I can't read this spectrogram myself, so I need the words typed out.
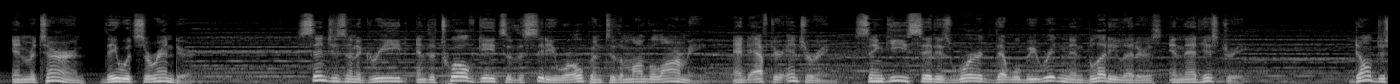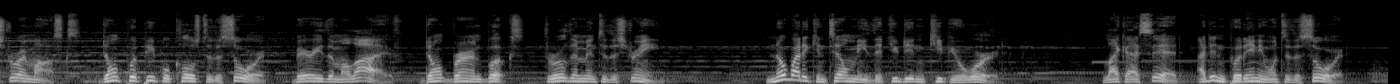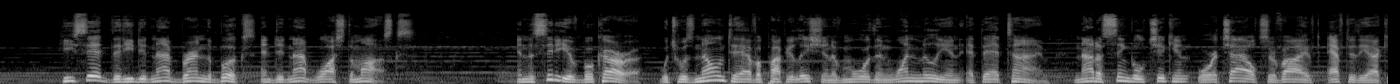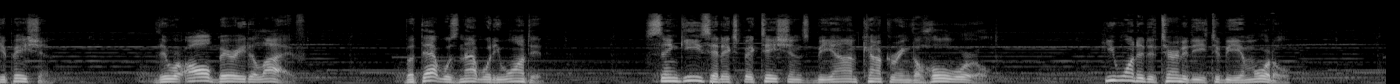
In return, they would surrender. Sengiz agreed, and the twelve gates of the city were opened to the Mongol army, and after entering, Sengiz said his word that will be written in bloody letters in that history. Don't destroy mosques, don't put people close to the sword, bury them alive, don't burn books, throw them into the stream. Nobody can tell me that you didn't keep your word. Like I said, I didn't put anyone to the sword. He said that he did not burn the books and did not wash the mosques. In the city of Bokhara, which was known to have a population of more than 1 million at that time, not a single chicken or a child survived after the occupation. They were all buried alive. But that was not what he wanted. Sengiz had expectations beyond conquering the whole world. He wanted eternity to be immortal.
